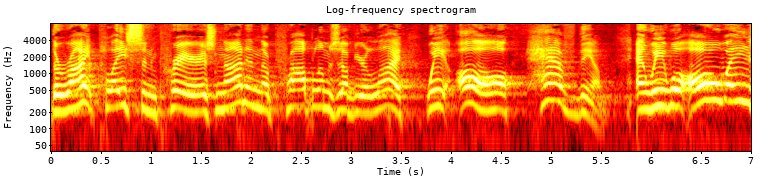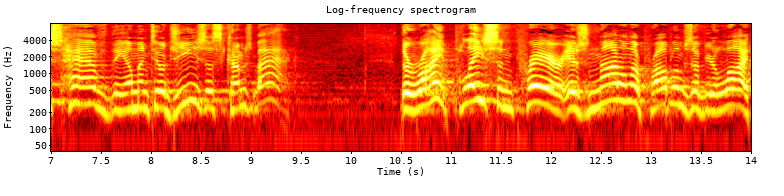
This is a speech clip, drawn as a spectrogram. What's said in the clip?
The right place in prayer is not in the problems of your life. We all have them, and we will always have them until Jesus comes back. The right place in prayer is not on the problems of your life,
